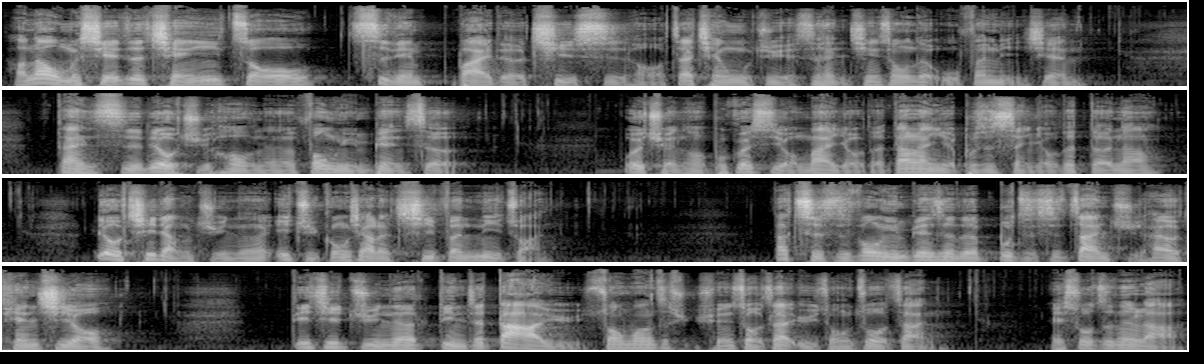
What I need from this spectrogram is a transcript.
好，那我们携着前一周四连不败的气势哦，在前五局也是很轻松的五分领先。但是六局后呢，风云变色，卫权哦不愧是有卖油的，当然也不是省油的灯啊。六七两局呢，一举攻下了七分逆转。那此时风云变色的不只是战局，还有天气哦。第七局呢，顶着大雨，双方选手在雨中作战。诶，说真的啦，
